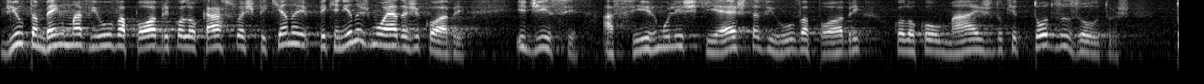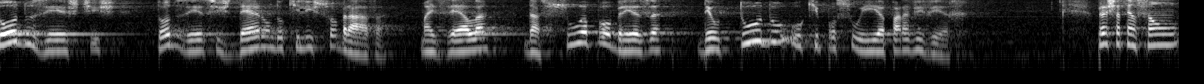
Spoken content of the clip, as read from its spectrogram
Viu também uma viúva pobre colocar suas pequenas, pequeninas moedas de cobre e disse: Afirmo-lhes que esta viúva pobre colocou mais do que todos os outros. Todos estes, todos esses deram do que lhes sobrava, mas ela, da sua pobreza, deu tudo o que possuía para viver. Preste atenção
